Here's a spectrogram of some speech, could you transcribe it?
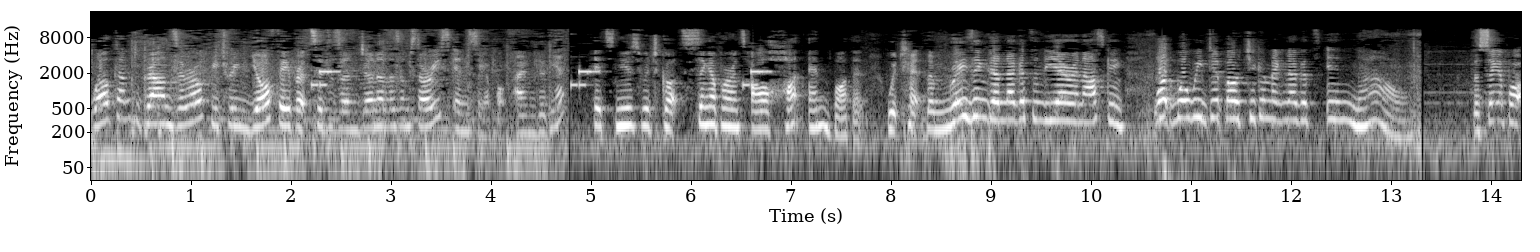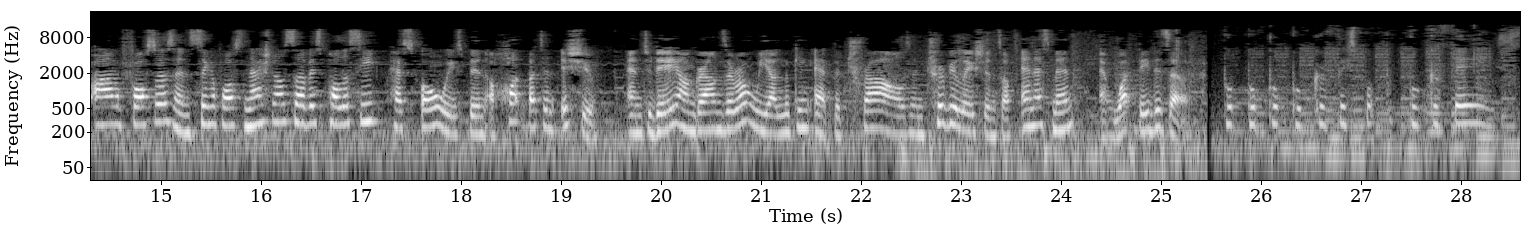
Welcome to Ground Zero, featuring your favorite citizen journalism stories in Singapore. I'm Vivienne. It's news which got Singaporeans all hot and bothered, which had them raising their nuggets in the air and asking, what will we dip our chicken McNuggets in now? The Singapore Armed Forces and Singapore's national service policy has always been a hot button issue. And today on Ground Zero, we are looking at the trials and tribulations of NS men and what they deserve. Poker face, poker face.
